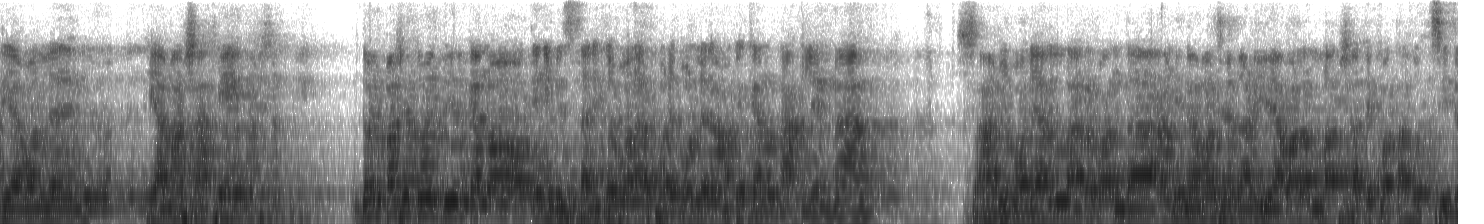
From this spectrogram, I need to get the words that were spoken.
দিয়া বললেন হে আমার সাথে দুই পাশে দুই তীর কেন? তিনি বিস্তারিত বলার পরে বললেন, আমাকে কেন ডাকলেন না? সাহাবি বলে, আল্লাহর বান্দা, আমি নামাজে দাঁড়িয়ে আমার আল্লাহর সাথে কথা হচ্ছিল।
